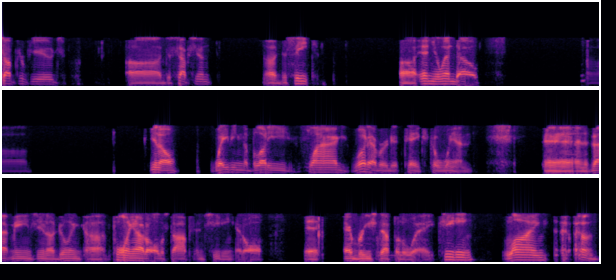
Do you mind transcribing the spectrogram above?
subterfuge, uh, deception, uh, deceit, uh, innuendo, uh, you know, waving the bloody flag, whatever it takes to win. And if that means, you know, doing, uh, pulling out all the stops and cheating at all, at every step of the way. Cheating, lying,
